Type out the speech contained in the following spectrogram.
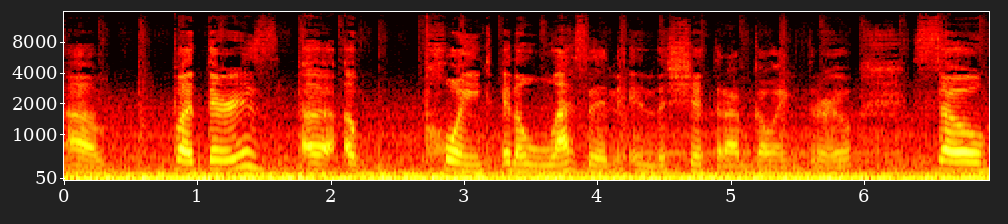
Um, but there is a, a point and a lesson in the shit that I'm going through. So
